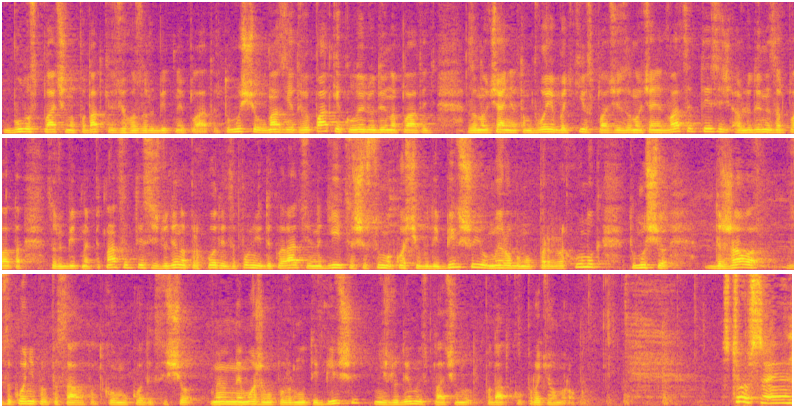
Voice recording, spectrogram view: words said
було сплачено податків з його заробітної плати. Тому що в нас є випадки, коли людина платить за навчання, там двоє батьків сплачують за навчання 20 тисяч, а в людини зарплата заробітна 15 тисяч. Людина приходить, заповнює декларацію, надіється, що сума коштів буде більшою. Ми робимо перерахунок, тому що держава в законі прописала по такому кодексі, що ми не можемо повернути більше, ніж людиною сплачено податку протягом року. Що ж, е,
